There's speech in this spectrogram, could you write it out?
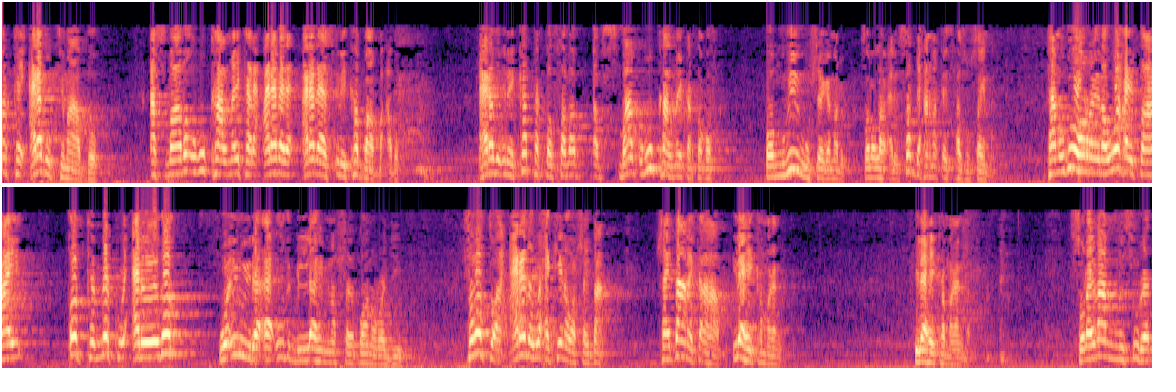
markay caradu timaado asbaabo ugu kaalmay kara carabada caradaas inay ka baaba'do caradu inay ka tagto sabab asbaab ugu kaalmay karta qofka oo muhiim uu sheegay nabigu sala allahu alay saddexan marka isxasuusayna tan ugu horayda waxay tahay qofka markuu caroodo waa inuu yidhaha acuudu billahi min ashayطaan arajiim sababtoo ah carada waxa keena waa shaydaan shaydaanay ka ahaato ilaahay ka magan ilaahay ka magan sulaymaan ibnu surad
